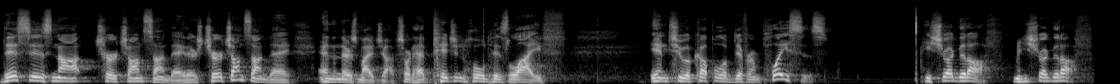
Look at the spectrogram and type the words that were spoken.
This is not church on Sunday. There's church on Sunday, and then there's my job. Sort of had pigeonholed his life into a couple of different places. He shrugged it off. I mean, he shrugged it off.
